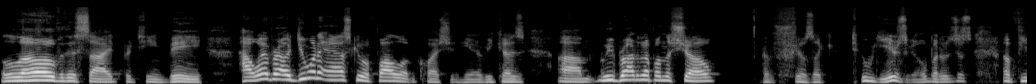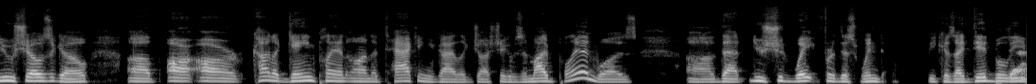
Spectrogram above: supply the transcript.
love this side for Team B. However, I do want to ask you a follow up question here because um, we brought it up on the show. It feels like two years ago, but it was just a few shows ago. Uh, our our kind of game plan on attacking a guy like Josh Jacobs, and my plan was uh, that you should wait for this window because I did believe Yeah.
